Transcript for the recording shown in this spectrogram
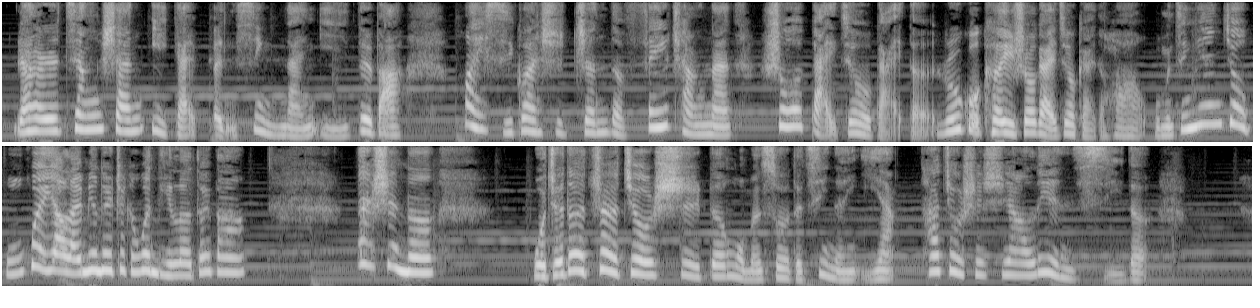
然而江山易改，本性难移，对吧？坏习惯是真的非常难说改就改的。如果可以说改就改的话，我们今天就不会要来面对这个问题了，对吧？但是呢，我觉得这就是跟我们所有的技能一样，它就是需要练习的。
